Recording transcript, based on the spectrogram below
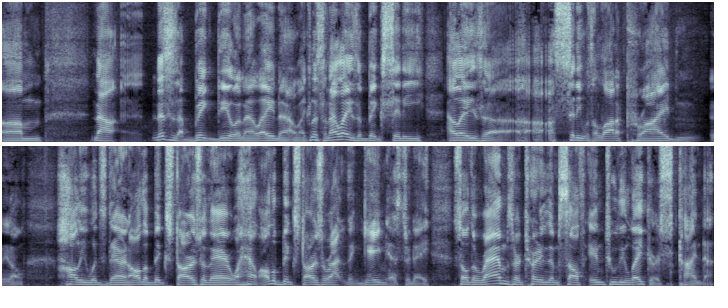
Um, now, this is a big deal in LA now. Like, listen, LA is a big city. LA is a, a, a city with a lot of pride and, you know, Hollywood's there and all the big stars are there. Well, hell, all the big stars were at the game yesterday. So the Rams are turning themselves into the Lakers, kinda.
